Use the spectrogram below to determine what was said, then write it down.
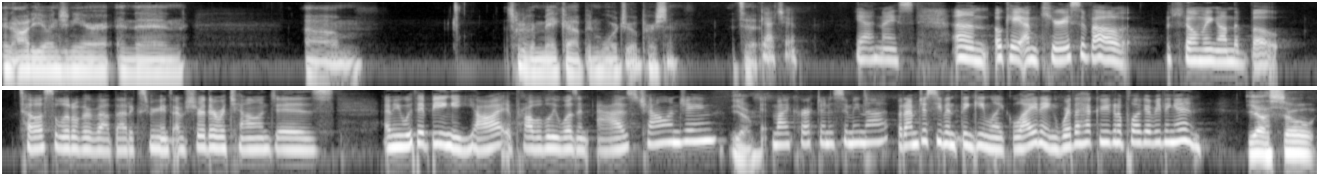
an audio engineer, and then um, sort of a makeup and wardrobe person. That's it. Gotcha. Yeah, nice. Um, okay, I'm curious about filming on the boat. Tell us a little bit about that experience. I'm sure there were challenges. I mean, with it being a yacht, it probably wasn't as challenging. Yeah. Am I correct in assuming that? But I'm just even thinking like lighting. Where the heck are you going to plug everything in? Yeah. So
